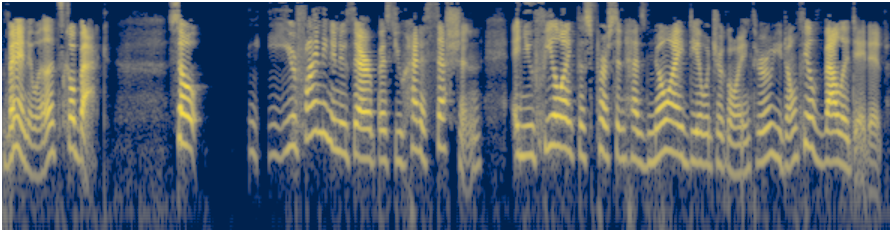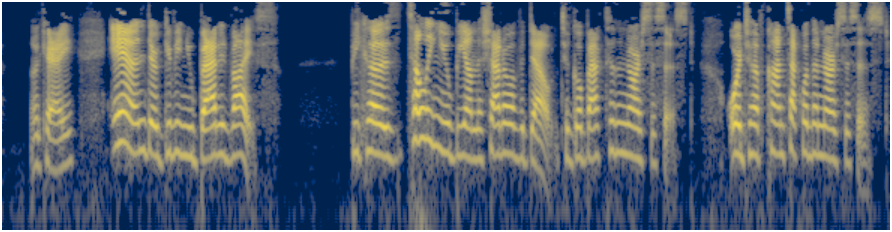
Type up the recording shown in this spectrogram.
But anyway let's go back. So you're finding a new therapist you had a session and you feel like this person has no idea what you're going through you don't feel validated okay and they're giving you bad advice. Because telling you beyond the shadow of a doubt to go back to the narcissist, or to have contact with the narcissist,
